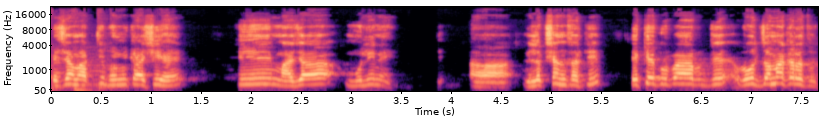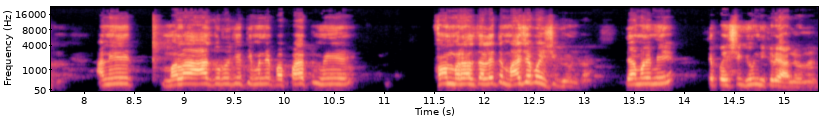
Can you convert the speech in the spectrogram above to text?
त्याच्या मागची भूमिका अशी आहे की माझ्या मुलीने इलेक्शनसाठी एक एक रुपया जे रोज जमा करत होती. आणि मला आज रोजी ती म्हणे पप्पा तुम्ही फॉर्म भरायला चालले तर माझे पैसे घेऊन जा. त्यामुळे मी ते पैसे घेऊन इकडे आलो. नाही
